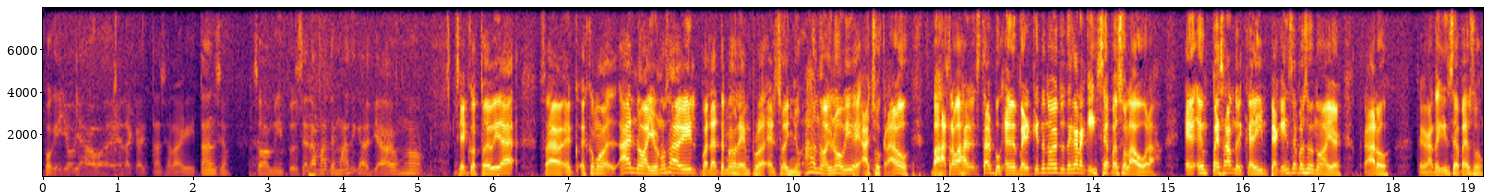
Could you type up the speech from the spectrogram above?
Porque yo viajaba de larga distancia a larga distancia. So, a mí, entonces la matemática ya uno... Sí, el costo de vida, o sea, es, como, ah, en Nueva York no sabe vivir, para darte mejor ejemplo, el sueño, ah, Nueva York no vive, hacho, claro, vas a trabajar en Starbucks, en King de Nueva York tú te ganas 15 pesos la hora, Eh, empezando el que limpia, 15 pesos en Nueva York, claro, te ganaste 15 pesos,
